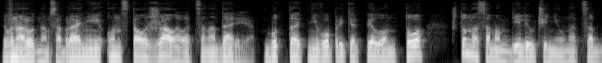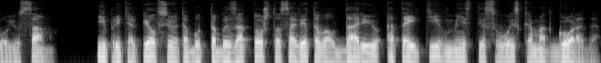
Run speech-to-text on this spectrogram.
В народном собрании он стал жаловаться на Дария, будто от него претерпел он то, что на самом деле учинил над собою сам. И претерпел все это будто бы за то, что советовал Дарию отойти вместе с войском от города,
